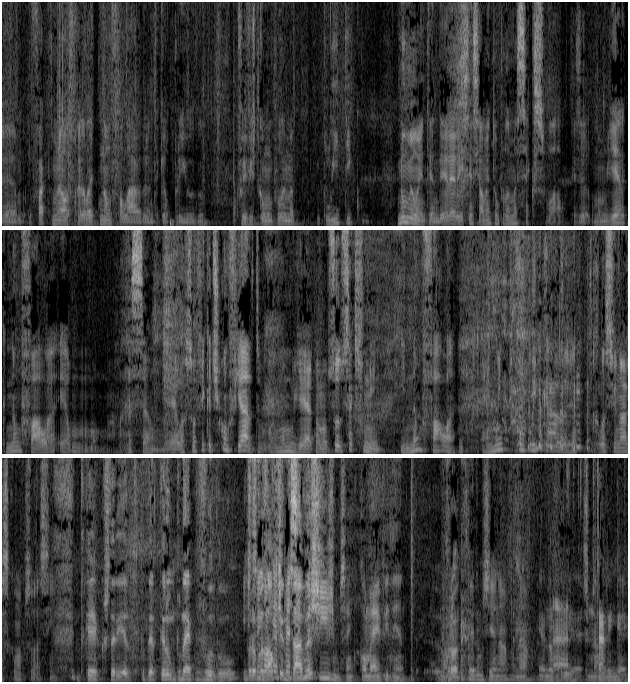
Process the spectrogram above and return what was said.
um, o facto de Manuel Ferreira Leite não falar durante aquele período, que foi visto como um problema político, no meu entender, era essencialmente um problema sexual. Quer dizer, uma mulher que não fala é uma aberração. É, a pessoa fica desconfiada. Uma mulher, uma pessoa do sexo feminino, e não fala. É muito complicado a gente relacionar-se com uma pessoa assim. De quem é que gostaria de poder ter um boneco voodoo Isto para umas alfinetadas? de machismo, sem, como é evidente. Não, Pronto. Pedro Mexia, não, não. Eu não ah, queria espetar ninguém.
